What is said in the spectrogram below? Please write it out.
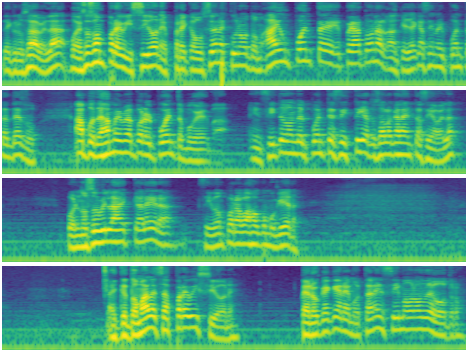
de cruzar, ¿verdad? Pues eso son previsiones, precauciones que uno toma. Hay un puente peatonal, aunque ya casi no hay puentes de eso. Ah, pues déjame irme por el puente, porque ah, en sitios donde el puente existía, tú sabes lo que la gente hacía, ¿verdad? Por no subir las escaleras, se iban por abajo como quiera. Hay que tomar esas previsiones. Pero ¿qué queremos? ¿Estar encima uno de otro?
